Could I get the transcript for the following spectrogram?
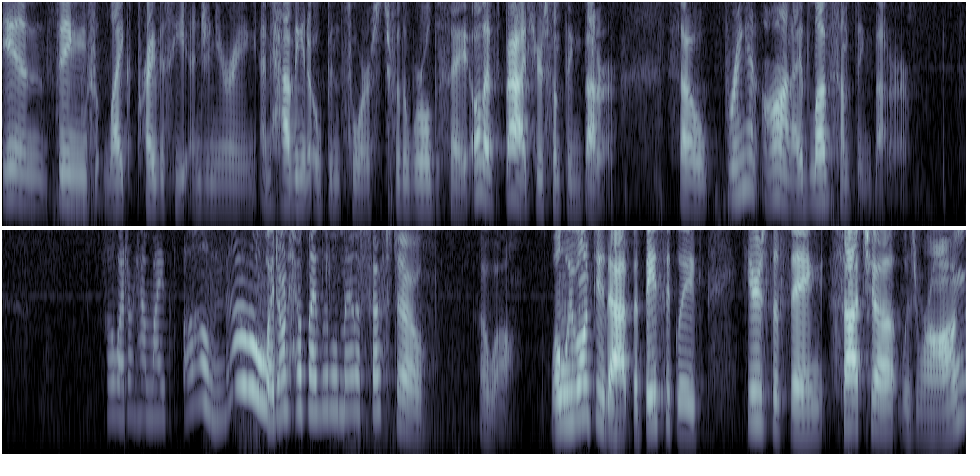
in things like privacy engineering and having it open sourced for the world to say, oh, that's bad, here's something better. So bring it on. I'd love something better. Oh, I don't have my, oh no, I don't have my little manifesto. Oh well. Well, we won't do that, but basically, here's the thing Satya was wrong.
